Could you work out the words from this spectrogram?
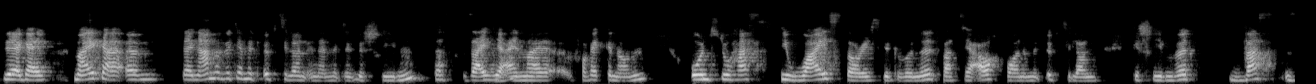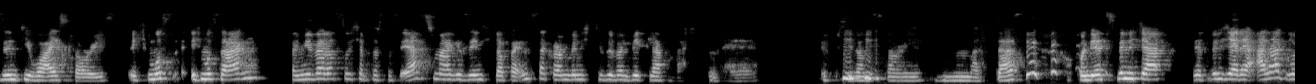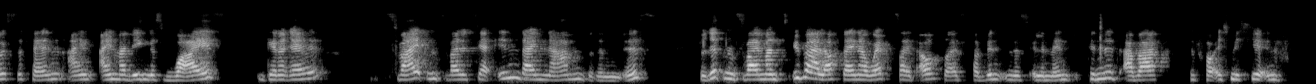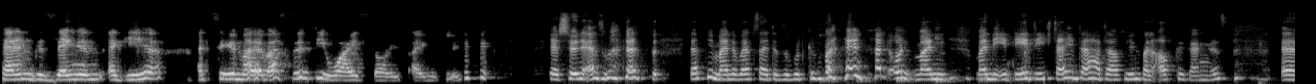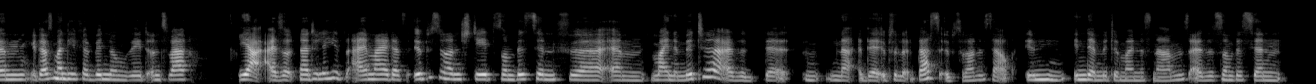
Sehr geil. Maika, ähm, dein Name wird ja mit Y in der Mitte geschrieben. Das sei hier einmal vorweggenommen. Und du hast die Y-Stories gegründet, was ja auch vorne mit Y geschrieben wird. Was sind die Y-Stories? Ich muss, ich muss sagen, bei mir war das so, ich habe das das erste Mal gesehen. Ich glaube, bei Instagram bin ich diese über den Weg gelaufen und dachte so, hä, Y-Stories, hm, was ist das? Und jetzt bin ich ja, jetzt bin ich ja der allergrößte Fan, ein, einmal wegen des Ys generell. Zweitens, weil es ja in deinem Namen drin ist. Drittens, weil man es überall auf deiner Website auch so als verbindendes Element findet. Aber bevor ich mich hier in Fangesängen ergehe, erzähl mal, was sind die Y-Stories eigentlich? Ja, schön erstmal, dass, dass dir meine Webseite so gut gefallen hat und mein, meine Idee, die ich dahinter hatte, auf jeden Fall aufgegangen ist, ähm, dass man die Verbindung sieht. Und zwar ja, also natürlich jetzt einmal das Y steht so ein bisschen für ähm, meine Mitte, also der, na, der Y, das Y ist ja auch in, in der Mitte meines Namens, also so ein bisschen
